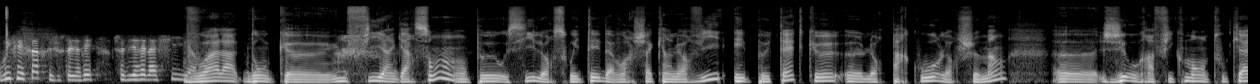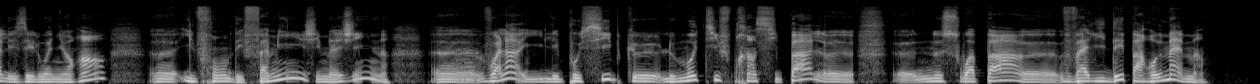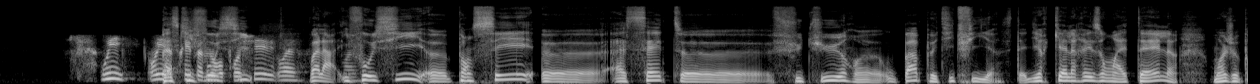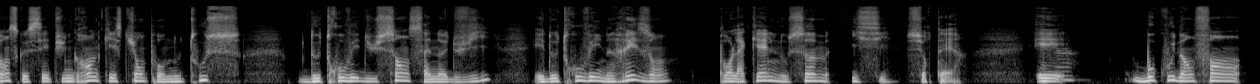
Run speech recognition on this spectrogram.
Oui, c'est ça, parce que je choisirais, je la fille. Voilà, donc euh, une fille, un garçon, on peut aussi leur souhaiter d'avoir chacun leur vie et peut-être que euh, leur parcours, leur chemin, euh, géographiquement en tout cas, les éloignera. ils feront des familles, j'imagine. Voilà, il est possible que le motif principal ne soit pas validé par eux-mêmes. Oui, oui. Parce qu'il faut aussi, voilà, il faut aussi euh, penser euh, à cette euh, future ou pas petite fille. C'est-à-dire quelle raison a-t-elle? Moi, je pense que c'est une grande question pour nous tous de trouver du sens à notre vie et de trouver une raison pour laquelle nous sommes ici sur Terre. Et mmh. beaucoup d'enfants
